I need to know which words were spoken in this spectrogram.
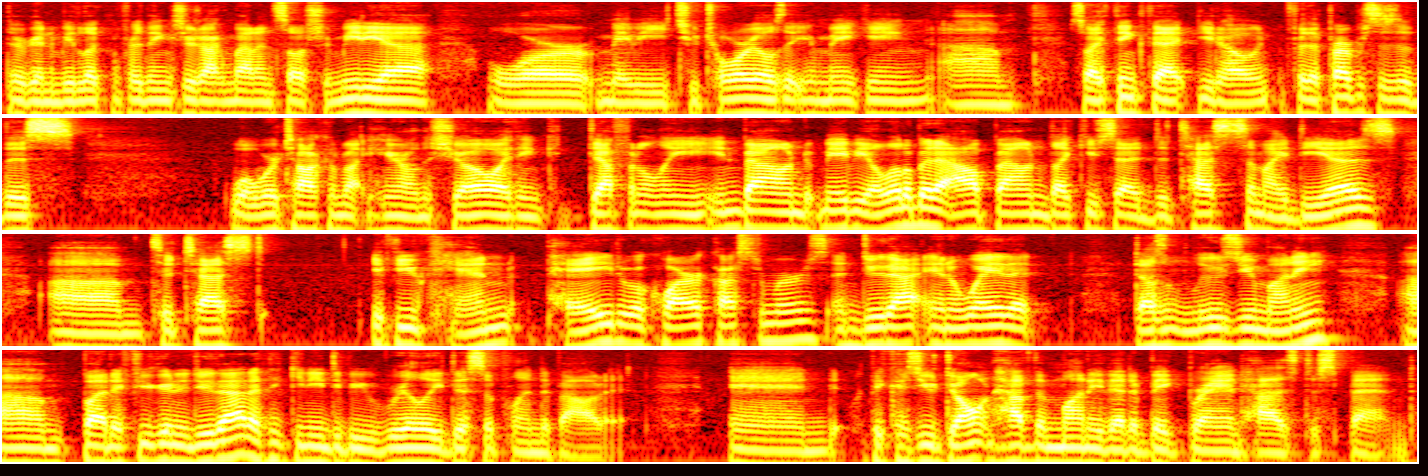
They're going to be looking for things you're talking about on social media or maybe tutorials that you're making. Um, so I think that, you know, for the purposes of this, what we're talking about here on the show, I think definitely inbound, maybe a little bit of outbound, like you said, to test some ideas, um, to test if you can pay to acquire customers and do that in a way that doesn't lose you money. Um, but if you're going to do that, I think you need to be really disciplined about it and because you don't have the money that a big brand has to spend.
